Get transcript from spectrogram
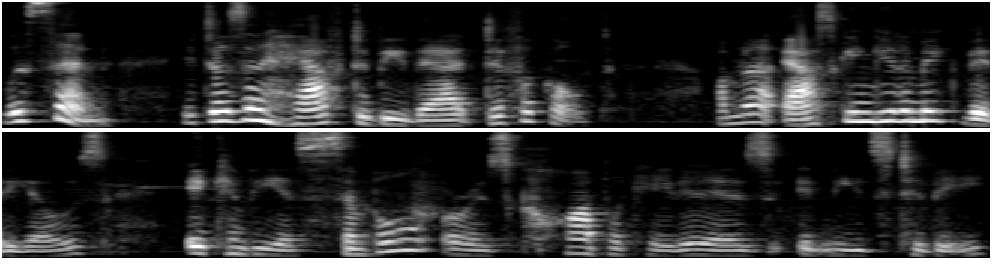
Listen, it doesn't have to be that difficult. I'm not asking you to make videos. It can be as simple or as complicated as it needs to be.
